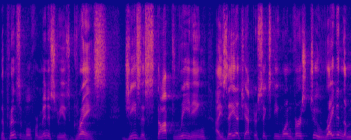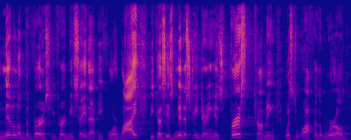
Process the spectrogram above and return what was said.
The principle for ministry is grace. Jesus stopped reading Isaiah chapter 61, verse 2, right in the middle of the verse. You've heard me say that before. Why? Because his ministry during his first coming was to offer the world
